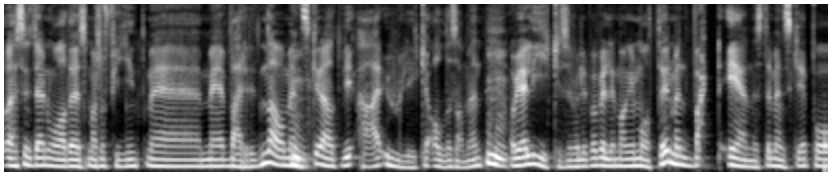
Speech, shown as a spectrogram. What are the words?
og jeg synes Det er noe av det som er så fint med, med verden da, og mennesker, er at vi er ulike alle sammen. Og Vi er like selvfølgelig på veldig mange måter, men hvert eneste menneske på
